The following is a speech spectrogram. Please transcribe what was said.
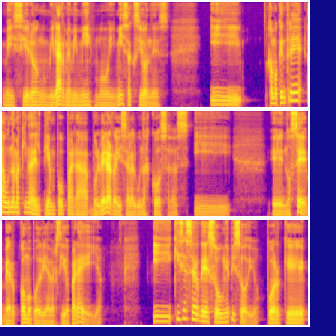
me hicieron mirarme a mí mismo y mis acciones, y como que entré a una máquina del tiempo para volver a revisar algunas cosas y, eh, no sé, ver cómo podría haber sido para ella. Y quise hacer de eso un episodio porque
